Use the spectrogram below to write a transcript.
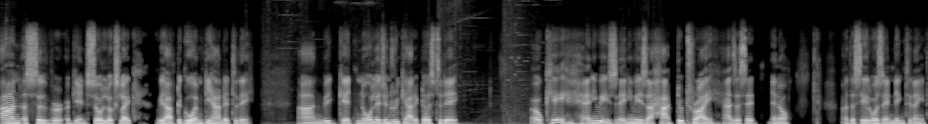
And a silver again. So looks like we have to go empty handed today. And we get no legendary characters today. Okay. Anyways, anyways, I had to try. As I said, you know, uh, the sale was ending tonight.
